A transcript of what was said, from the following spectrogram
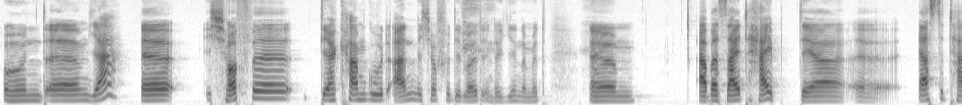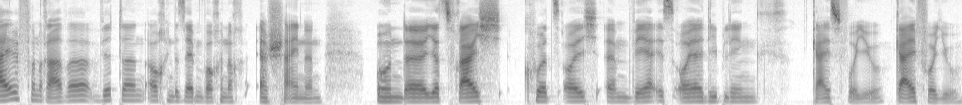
Und ähm, ja, äh, ich hoffe, der kam gut an. Ich hoffe, die Leute interagieren damit. Ähm, aber seid hyped. Der äh, erste Teil von Rava wird dann auch in derselben Woche noch erscheinen. Und äh, jetzt frage ich kurz euch, ähm, wer ist euer Lieblings-Guys for you? Guy for you?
